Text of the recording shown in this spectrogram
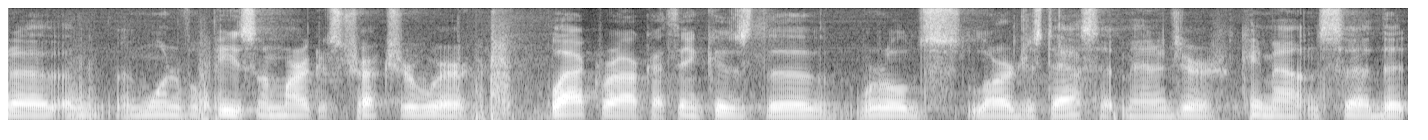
a, a, wonderful piece on market structure where BlackRock, I think, is the world's largest asset manager, came out and said that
